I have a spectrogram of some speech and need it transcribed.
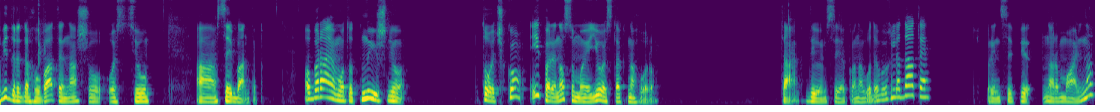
відредагувати нашу ось цю а, цей бантик. Обираємо тут нижню точку і переносимо її ось так нагору. Так, дивимося, як вона буде виглядати. В принципі, нормально.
